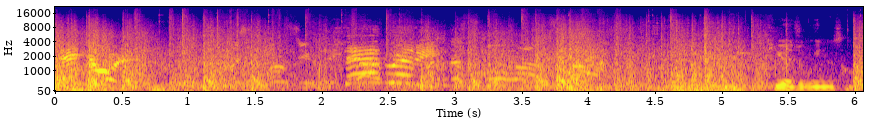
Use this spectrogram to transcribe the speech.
Send order. Stand ready. 비워주고 있는 상황.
